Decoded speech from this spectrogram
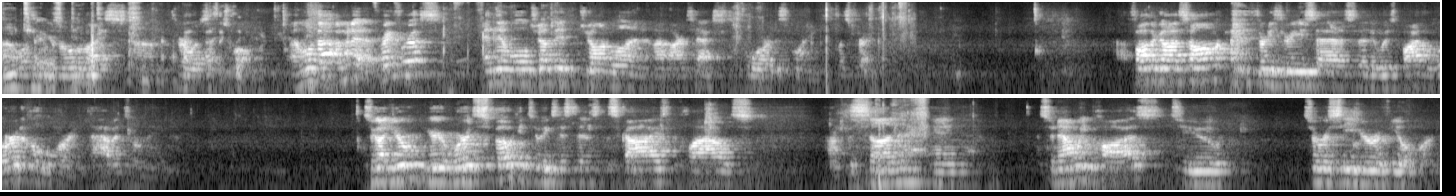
uh, or through your mobile device um, through our website as well. Um, with that, I'm going to pray for us, and then we'll jump into John 1, uh, our text for this morning. Let's pray. Uh, Father God, Psalm 33 says that it was by the word of the Lord the heavens were made. So, God, your, your word spoke into existence the skies, the clouds, uh, the sun, and so now we pause to, to receive your revealed word.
